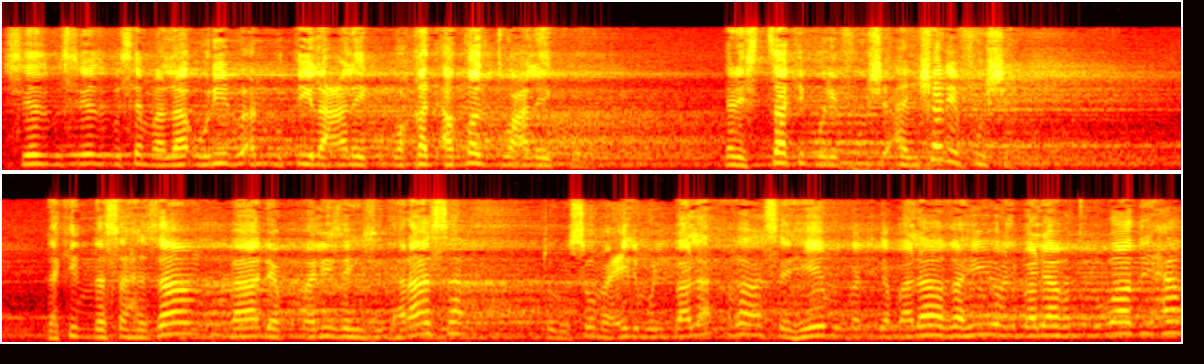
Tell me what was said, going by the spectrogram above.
siwezi siwezi kusema la uridu an utila alaykum wa qad ataltu alaykum yani sitaki kurefusha ansharifusha lakini nasaha zangu baada ya kumaliza hizi darasa tumesoma ilmu albalagha sehemu katika balagha hiyo albalagha alwadhiha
